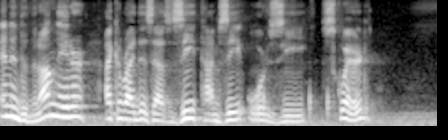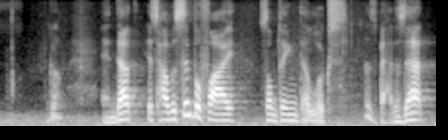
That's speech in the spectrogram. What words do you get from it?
And in the denominator, I can write this as z times z or z squared. Go. And that is how we simplify something that looks as bad as that.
